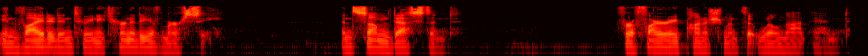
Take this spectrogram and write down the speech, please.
invited into an eternity of mercy, and some destined for a fiery punishment that will not end.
